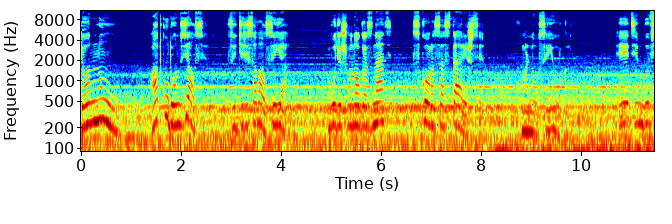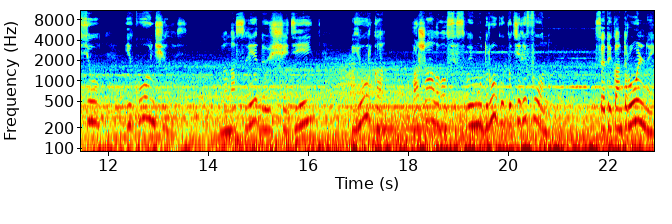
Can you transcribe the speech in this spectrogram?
«Да ну! Откуда он взялся?» – заинтересовался я. «Будешь много знать, скоро состаришься», – ухмыльнулся Юрка. Этим бы все и кончилось. Но на следующий день Юрка пожаловался своему другу по телефону. С этой контрольной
